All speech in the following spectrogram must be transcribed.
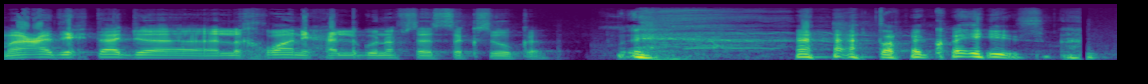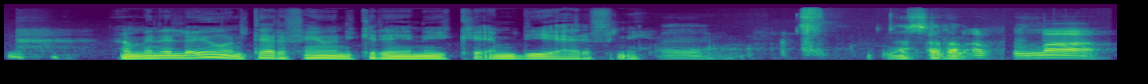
ما عاد يحتاج الإخوان يحلقوا نفس السكسوكة. طبعا كويس. من العيون تعرف عيوني كذا unique ID يعرفني. إيه. يا سلام. الله.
